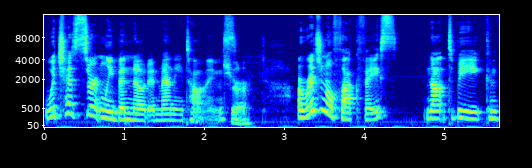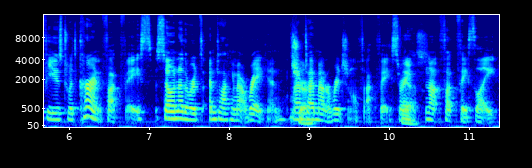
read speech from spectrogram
which has certainly been noted many times. Sure. Original fuckface, not to be confused with current fuckface. So in other words, I'm talking about Reagan. Sure. I'm talking about original fuckface, right? Yes. Not fuckface light.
